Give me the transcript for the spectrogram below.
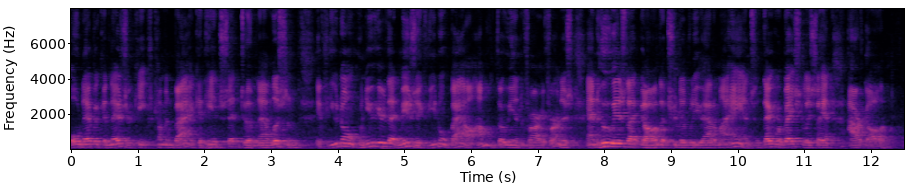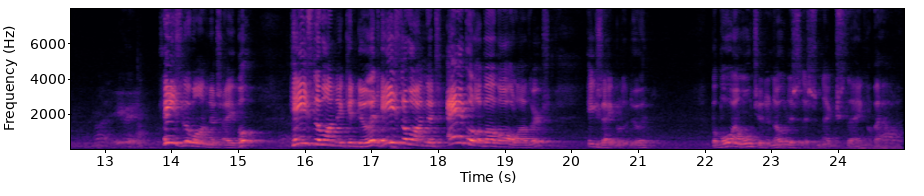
Old Nebuchadnezzar keeps coming back, and he had said to him, Now listen, if you don't, when you hear that music, if you don't bow, I'm going to throw you in the fiery furnace. And who is that God that should deliver you out of my hands? They were basically saying, Our God. He's the one that's able. He's the one that can do it. He's the one that's able above all others. He's able to do it. But boy, I want you to notice this next thing about him.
